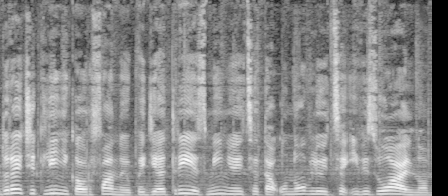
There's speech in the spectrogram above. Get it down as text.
До речі, клініка орфанної педіатрії змінюється та оновлюється і візуально.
